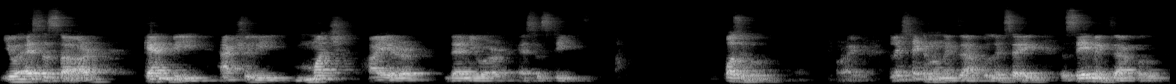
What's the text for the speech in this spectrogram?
your SSR can be actually much higher than your SST. Possible. Alright. Let's take an example. Let's say the same example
